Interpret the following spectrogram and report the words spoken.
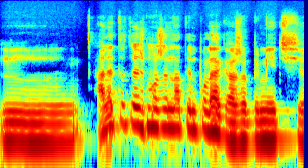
mm, ale to też może na tym polega, żeby mieć, e,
